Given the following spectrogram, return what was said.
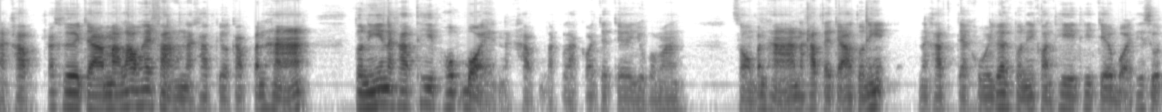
นะครับ ก็คือจะมาเล่าให้ฟังนะครับ เกี่ยวกับปัญหาตัวนี้นะครับที่พบบ่อยนะครับ หลักๆก็จะเจออยู่ประมาณ 2 ปัญหานะครับ แต่จะเอาตัวนี้นะครับ จะคุยเรื่องตัวนี้ก่อนที่ที่เจอบ่อยที่สุด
